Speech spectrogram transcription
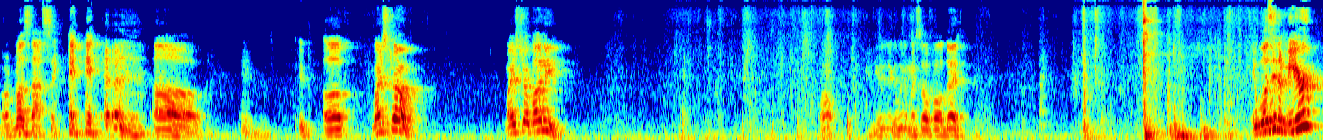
or must I say? oh, uh, Maestro, Maestro, buddy. Well, I guess I can look at myself all day. It wasn't a mirror?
